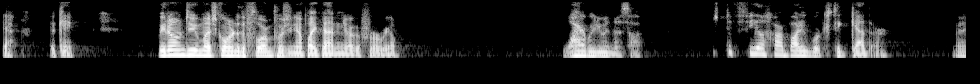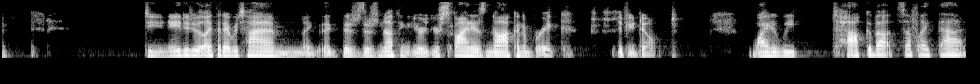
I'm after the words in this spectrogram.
Yeah. Okay. We don't do much going to the floor and pushing up like that in yoga for real. Why are we doing this? Just to feel how our body works together, right? Do you need to do it like that every time? Like, like there's there's nothing. Your your spine is not going to break if you don't. Why do we talk about stuff like that?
